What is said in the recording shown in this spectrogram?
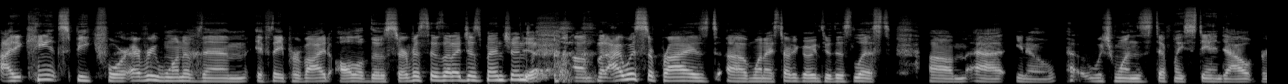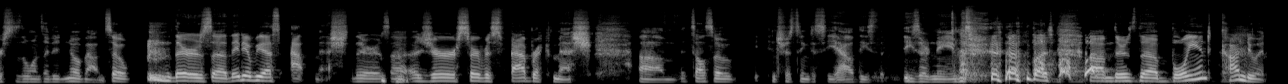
I can't speak for every one of them if they provide all of those services that I just mentioned. Yeah. um, but I was surprised uh, when I started going through this list um, at you know which ones definitely stand out versus the ones I didn't know about. So there's uh, the AWS App Mesh. There's uh, Azure Service Fabric Mesh. Um, it's also interesting to see how these these are named. but um, there's the Buoyant Conduit.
